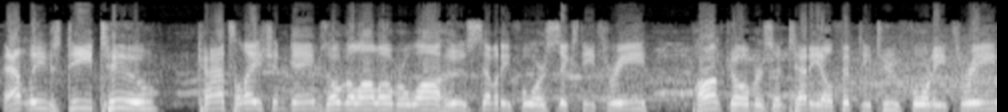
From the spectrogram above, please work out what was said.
That leaves D2 consolation games. Ogallala over Wahoo 74 63. Ponca over Centennial 52 43.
